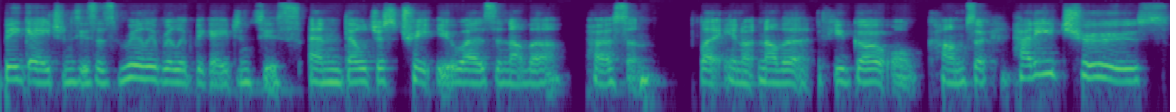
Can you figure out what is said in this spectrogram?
big agencies, there's really, really big agencies, and they'll just treat you as another person, like, you know, another if you go or come. So, how do you choose?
